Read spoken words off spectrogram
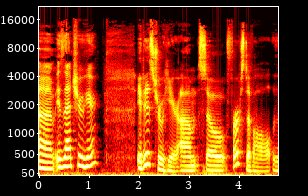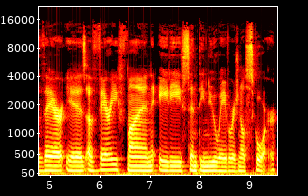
Um, is that true here? It is true here. Um, so first of all, there is a very fun 80s synthy new wave original score,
